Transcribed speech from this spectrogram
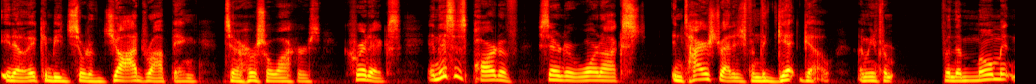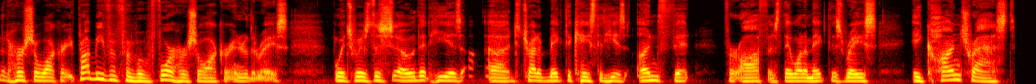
you know, it can be sort of jaw dropping to Herschel Walker's critics. And this is part of Senator Warnock's entire strategy from the get go. I mean, from from the moment that Herschel Walker, probably even from before Herschel Walker entered the race, which was to show that he is, uh, to try to make the case that he is unfit for office. They want to make this race a contrast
